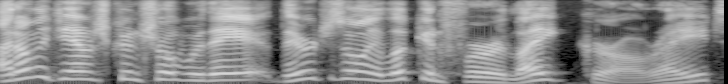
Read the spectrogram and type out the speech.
I don't think damage control were they. They were just only looking for Light Girl, right?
